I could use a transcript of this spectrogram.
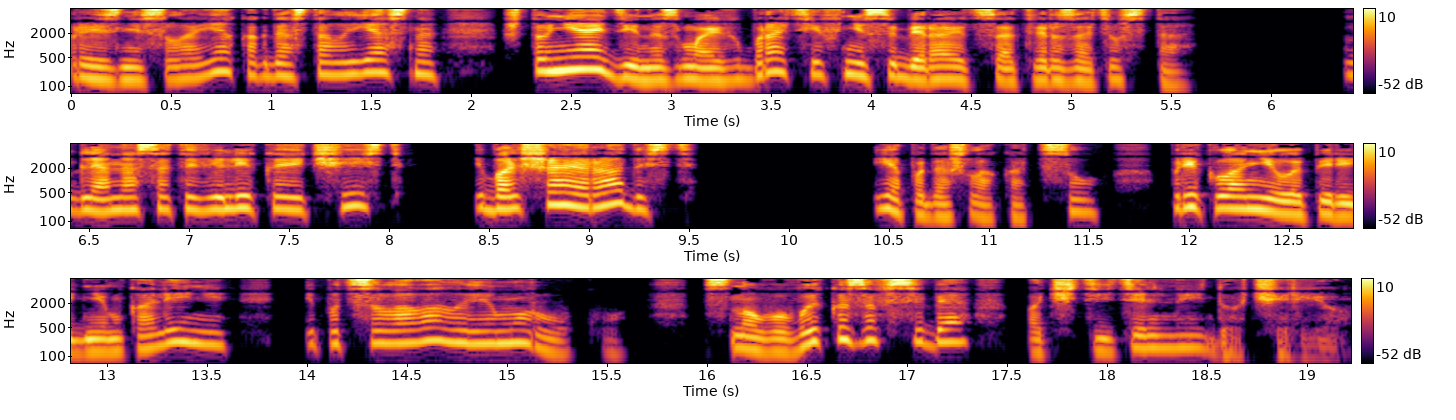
произнесла я, когда стало ясно, что ни один из моих братьев не собирается отверзать уста. Для нас это великая честь и большая радость. Я подошла к отцу, преклонила перед ним колени и поцеловала ему руку, снова выказав себя почтительной дочерью.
